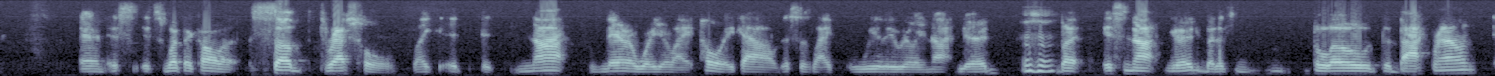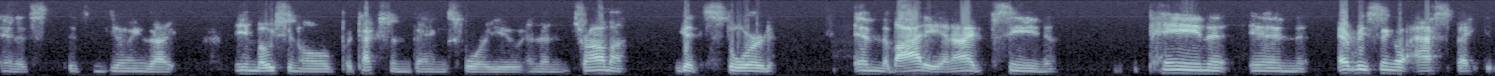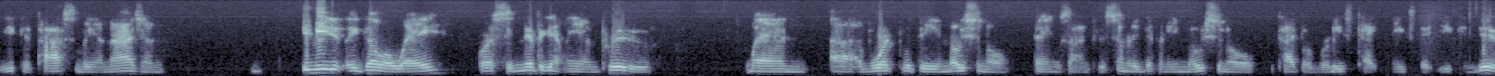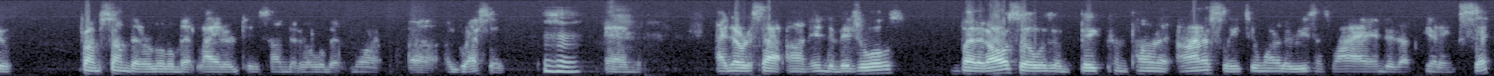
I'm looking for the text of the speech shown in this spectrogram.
and it's it's what they call a sub threshold like it it not there where you're like holy cow this is like really really not good. Mhm. but it's not good but it's below the background and it's it's doing the emotional protection things for you. And then trauma gets stored in the body. And i've seen pain in every single aspect that you could possibly imagine immediately go away or significantly improve when uh, I've worked with the emotional things on there's so many different emotional type of release techniques that you can do from some that are a little bit lighter to some that are a little bit more uh, aggressive Mhm. and I noticed that on individuals, but it also was a big component, honestly, to one of the reasons why I ended up getting sick.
